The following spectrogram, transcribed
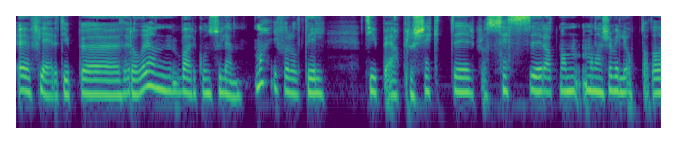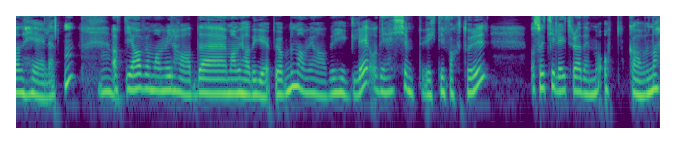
eh, flere typer roller enn bare konsulentene i forhold til type ja, prosjekter, prosesser. At man, man er så veldig opptatt av den helheten. At ja, man vil, ha det, man vil ha det gøy på jobben, man vil ha det hyggelig, og det er kjempeviktige faktorer. Og så i tillegg tror jeg det med oppgavene.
